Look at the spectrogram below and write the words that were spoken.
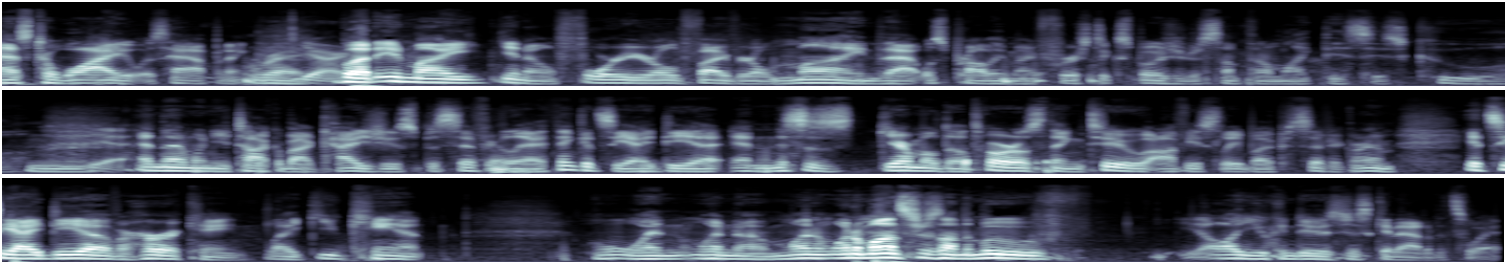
as to why it was happening. right yeah. But in my, you know, four year old, five year old mind, that was probably my first exposure to something. I'm like, this is cool. Mm. yeah. And then when you talk about kaiju specifically, I think it's the idea, and this is Guillermo del Toro's thing too, obviously by Pacific Rim. It's the idea of a hurricane. Like you can't when when a, when, when a monster's on the move, all you can do is just get out of its way,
